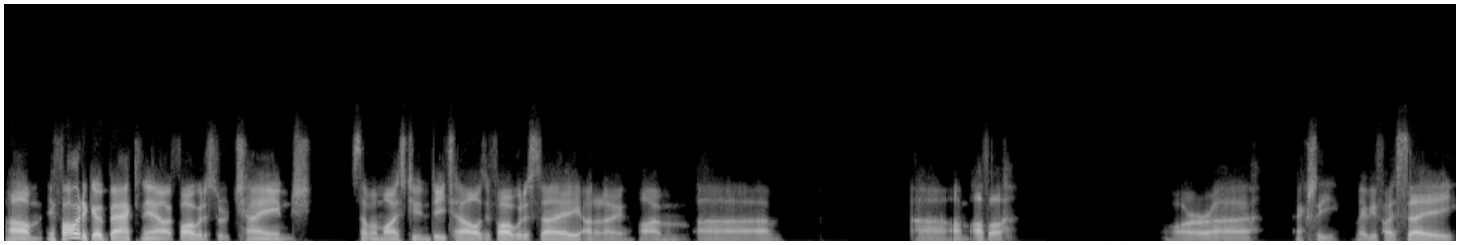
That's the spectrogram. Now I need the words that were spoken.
Um, if I were to go back now, if I were to sort of change some of my student details, if I were to say, I don't know, I'm um, uh, I'm other, or uh, actually maybe if I say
